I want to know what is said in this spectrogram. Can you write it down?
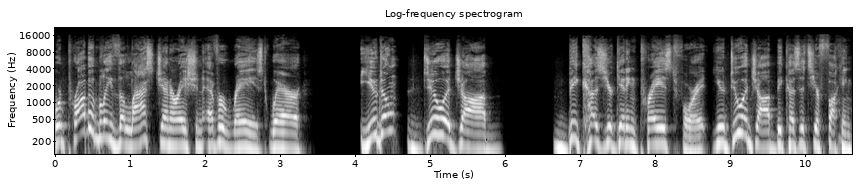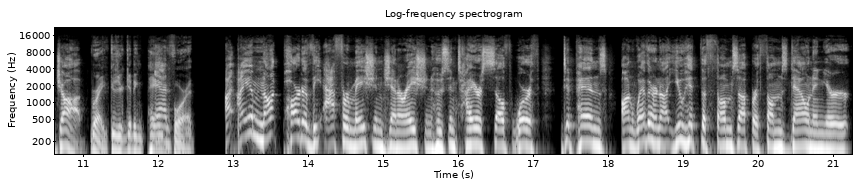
were probably the last generation ever raised where you don't do a job because you're getting praised for it. You do a job because it's your fucking job. right, because you're getting paid And- for it. I, I am not part of the affirmation generation whose entire self worth depends on whether or not you hit the thumbs up or thumbs down in your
